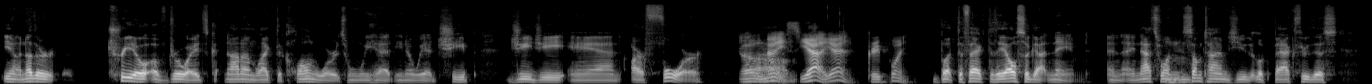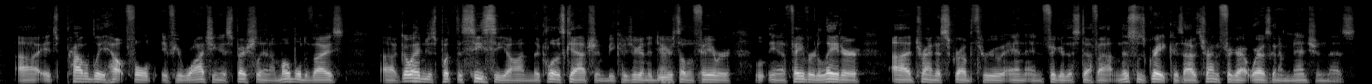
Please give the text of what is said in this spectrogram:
you know, another trio of droids, not unlike the Clone Wars when we had, you know, we had Cheap, GG, and R4. Oh, um, nice. Yeah, yeah. Great point. But the fact that they also got named, and and that's when mm-hmm. sometimes you look back through this. Uh, it's probably helpful if you're watching, especially on a mobile device, uh, go ahead and just put the CC on the closed caption because you're going to do yourself a favor, you know, favor later, uh, trying to scrub through and, and figure this stuff out. And this was great because I was trying to figure out where I was going to mention this.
